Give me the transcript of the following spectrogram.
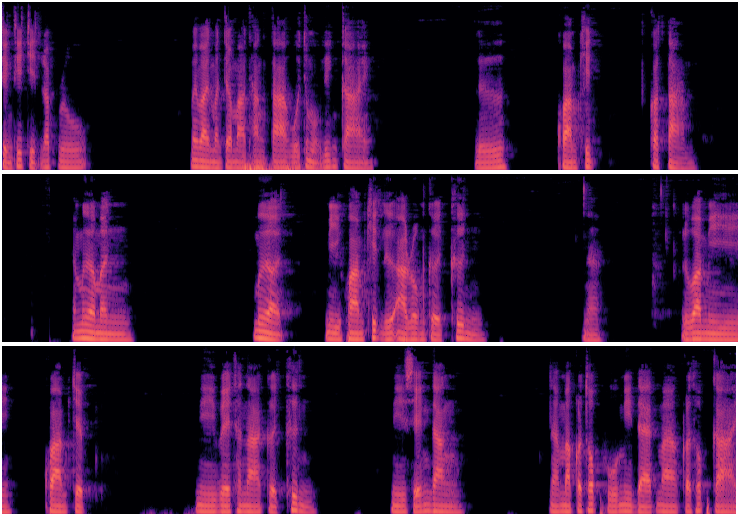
สิ่งที่จิตรับรู้ ไม่ว่ามันจะมาทางตาหูจมูกลิ้นกาย หรือความคิดก็ตาม เมื่อมันเมื่อมีความคิดหรืออารมณ์เกิดขึ้นนะหรือว่ามีความเจ็บ มีเวทนาเกิดขึ้น มีเสียงดังนะมากระทบหูมีแดดมากระทบกาย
